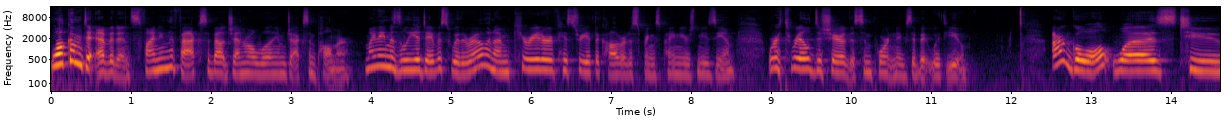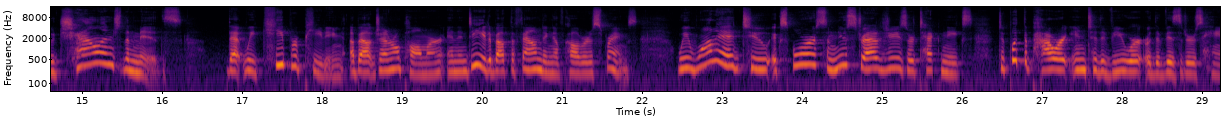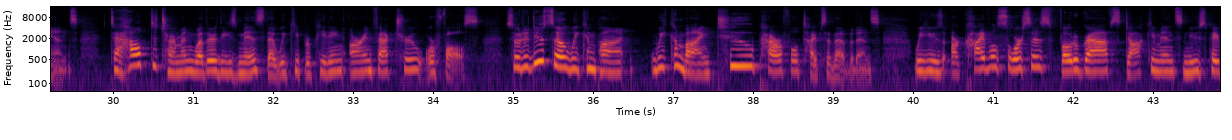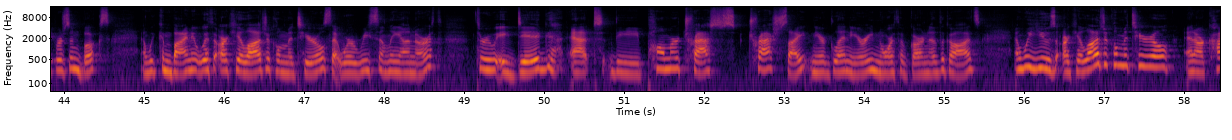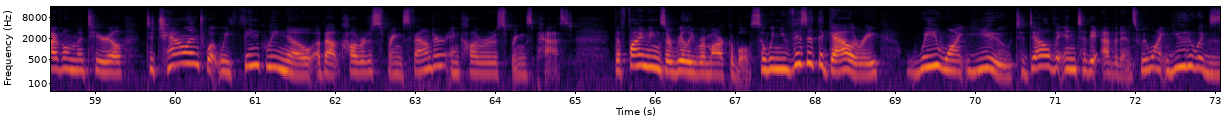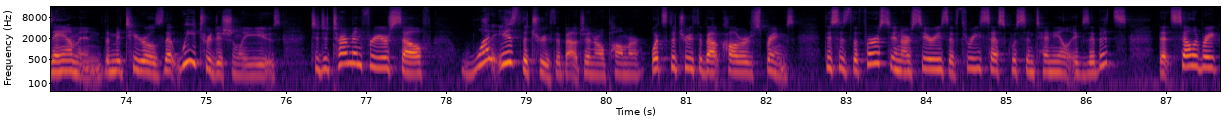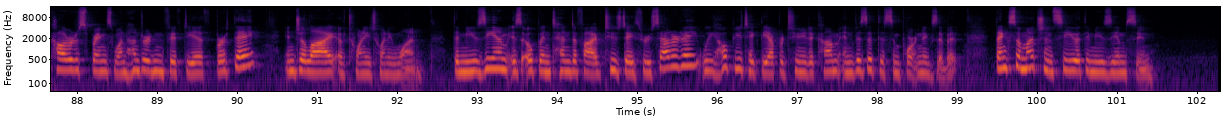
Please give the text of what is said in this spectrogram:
Welcome to Evidence, Finding the Facts about General William Jackson Palmer. My name is Leah Davis Witherow, and I'm Curator of History at the Colorado Springs Pioneers Museum. We're thrilled to share this important exhibit with you. Our goal was to challenge the myths that we keep repeating about General Palmer and indeed about the founding of Colorado Springs. We wanted to explore some new strategies or techniques to put the power into the viewer or the visitor's hands to help determine whether these myths that we keep repeating are in fact true or false. So to do so, we combine, we combine two powerful types of evidence. We use archival sources, photographs, documents, newspapers, and books, and we combine it with archaeological materials that were recently unearthed through a dig at the Palmer trash, trash site near Glen Eyrie, north of Garden of the Gods. And we use archaeological material and archival material to challenge what we think we know about Colorado Springs founder and Colorado Springs past. The findings are really remarkable. So when you visit the gallery, we want you to delve into the evidence. We want you to examine the materials that we traditionally use to determine for yourself what is the truth about General Palmer? What's the truth about Colorado Springs? This is the first in our series of three sesquicentennial exhibits that celebrate Colorado Springs' 150th birthday in July of 2021. The museum is open 10 to 5 Tuesday through Saturday. We hope you take the opportunity to come and visit this important exhibit. Thanks so much and see you at the museum soon.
